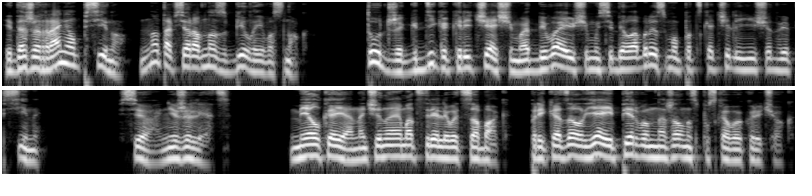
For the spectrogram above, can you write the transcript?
и даже ранил псину, но та все равно сбила его с ног. Тут же к дико кричащему, отбивающемуся белобрысому подскочили еще две псины. Все, не жилец. «Мелкая, начинаем отстреливать собак», — приказал я и первым нажал на спусковой крючок.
